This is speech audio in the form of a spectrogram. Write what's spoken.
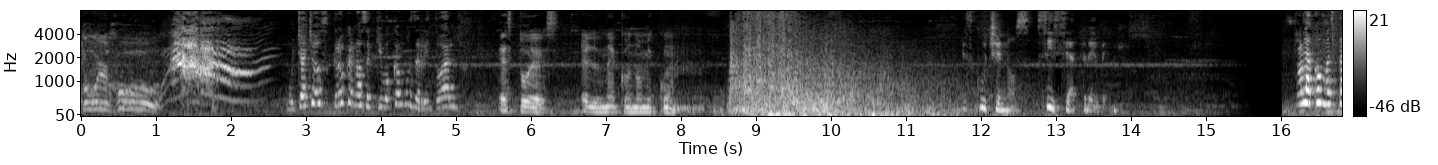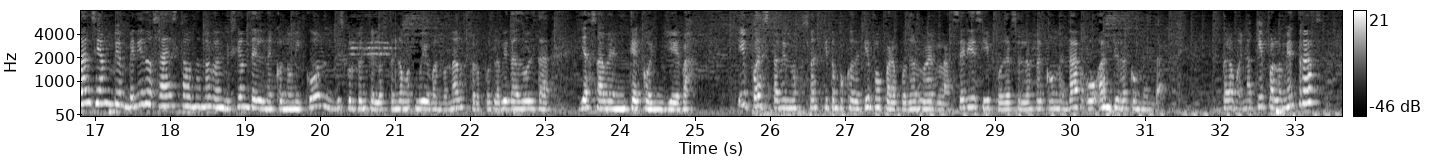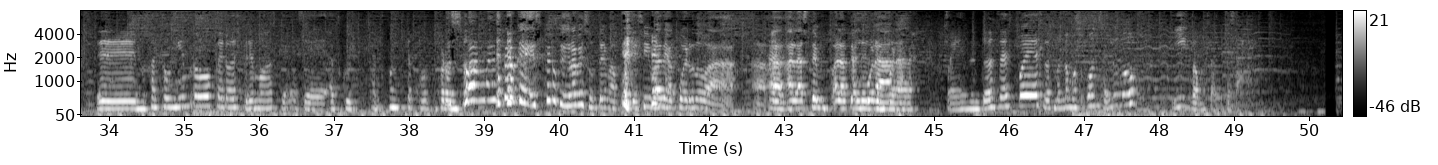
Cthulhu. Muchachos, creo que nos equivocamos de ritual. Esto es el Necronomicon. Escúchenos si se atreven. Hola, ¿cómo están? Sean bienvenidos a esta una nueva emisión del Necronomicon. Disculpen que los tengamos muy abandonados, pero pues la vida adulta ya saben qué conlleva. Y pues también nos quita un poco de tiempo para poder ver las series y podérselas recomendar o anti-recomendar. Pero bueno, aquí por lo mientras eh, nos falta un miembro, pero esperemos que se adju- adjunte por Pues, pronto. espero, que, espero que grabe su tema, porque sí va de acuerdo a, a, a- a las tem- a la a la temporada. temporada. Bueno, entonces pues los mandamos un saludo y vamos a empezar.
